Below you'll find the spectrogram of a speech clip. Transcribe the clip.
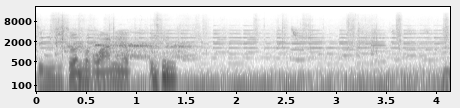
ถึงสวนผักหวานครับโอ้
